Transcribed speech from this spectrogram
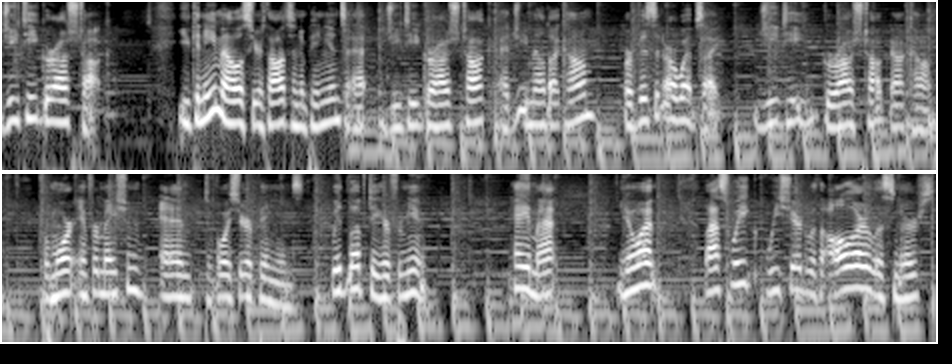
GT Garage Talk. You can email us your thoughts and opinions at gtgaragetalk at gmail.com or visit our website, gtgaragetalk.com, for more information and to voice your opinions. We'd love to hear from you. Hey, Matt, you know what? Last week we shared with all our listeners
